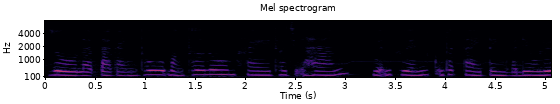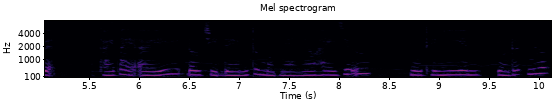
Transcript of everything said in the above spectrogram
Dù là tà cảnh thu bằng thơ nôm hay thơ chữ hán, nguyễn khuyến cũng thật tài tình và điều luyện. Cái tài ấy đâu chỉ đến từ một nhà nho hay chữ. Yêu thiên nhiên, yêu đất nước,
